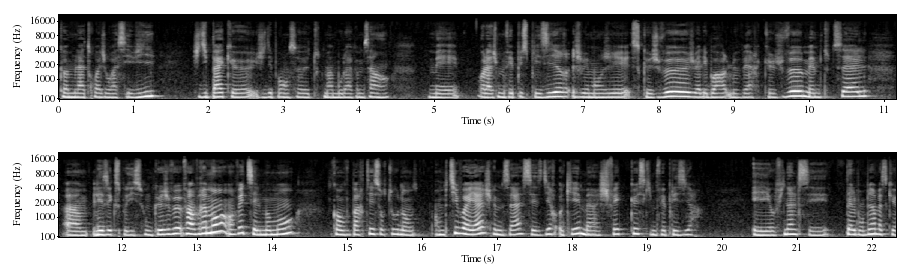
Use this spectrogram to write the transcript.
comme là, trois jours à Séville, je dis pas que je dépense euh, toute ma moula comme ça. Hein. mais voilà, je me fais plus plaisir. Je vais manger ce que je veux. Je vais aller boire le verre que je veux, même toute seule. Euh, les expositions que je veux. Enfin, vraiment, en fait, c'est le moment quand vous partez surtout dans un petit voyage comme ça, c'est se dire ok, ben, je fais que ce qui me fait plaisir. Et au final, c'est tellement bien parce que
